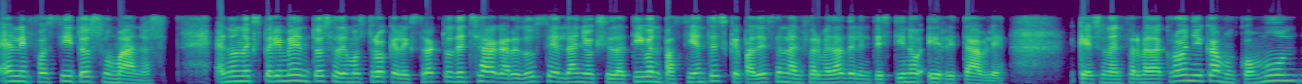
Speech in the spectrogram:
en linfocitos humanos. En un experimento se demostró que el extracto de Chaga reduce el daño oxidativo en pacientes que padecen la enfermedad del intestino irritable que es una enfermedad crónica muy común,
